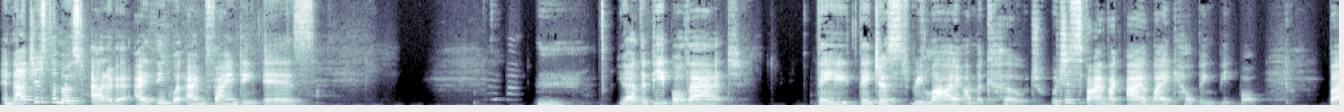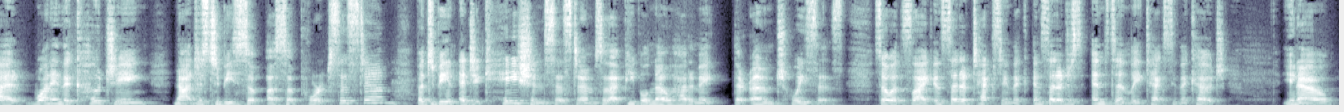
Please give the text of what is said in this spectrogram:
And not just the most out of it. I think what I'm finding is you have the people that they they just rely on the coach, which is fine. Like I like helping people. But wanting the coaching not just to be a support system, but to be an education system so that people know how to make their own choices. So it's like instead of texting the instead of just instantly texting the coach, you know,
